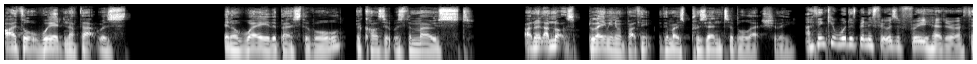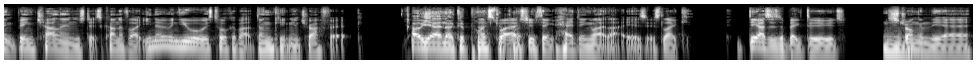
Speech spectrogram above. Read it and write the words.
I thought weird enough that was, in a way, the best of all because it was the most. I don't, I'm not blaming him, but I think the most presentable actually. I think it would have been if it was a free header. I think being challenged, it's kind of like, you know, when you always talk about dunking in traffic, Oh yeah, no, good point. that's good what I actually think heading like that is. It's like Diaz is a big dude, Mm. strong in the air.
